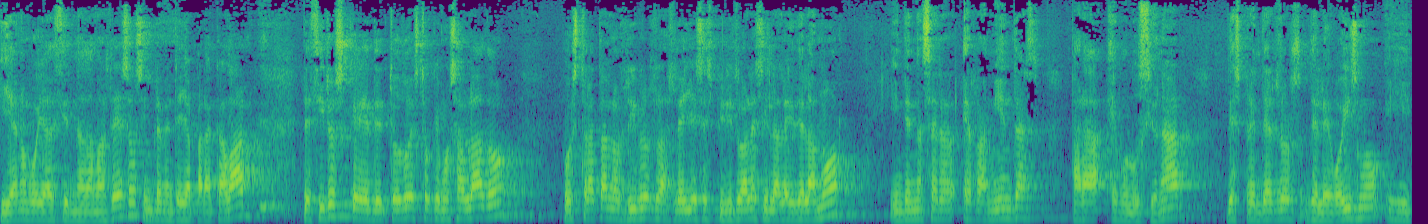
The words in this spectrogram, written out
Y ya no voy a decir nada más de eso, simplemente ya para acabar, deciros que de todo esto que hemos hablado, pues tratan los libros las leyes espirituales y la ley del amor, intentan ser herramientas para evolucionar, desprenderlos del egoísmo y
